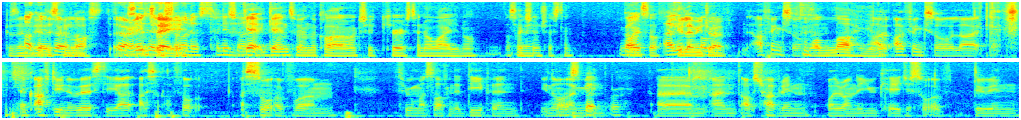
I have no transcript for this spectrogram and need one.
because then Okay, this fair can enough. last Fair, a at least, at day. least you're honest. At least you're Get honest. get into it in the car. I'm actually curious to know why. You know, that's actually Yeah. interesting. Go on, yourself. You let me drive, I think so. Wallahi. I, I think so. Like, I think after university, I I thought I sort of um, threw myself in the deep end. You know Oh, what I mean? bro. Um, and I was traveling all around the UK, just sort of doing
